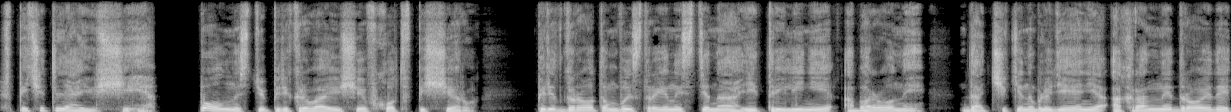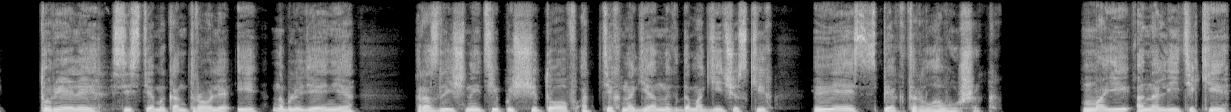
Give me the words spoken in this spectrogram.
впечатляющее, полностью перекрывающее вход в пещеру. Перед гротом выстроены стена и три линии обороны, датчики наблюдения, охранные дроиды, турели, системы контроля и наблюдения, различные типы щитов от техногенных до магических, весь спектр ловушек. Мои аналитики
